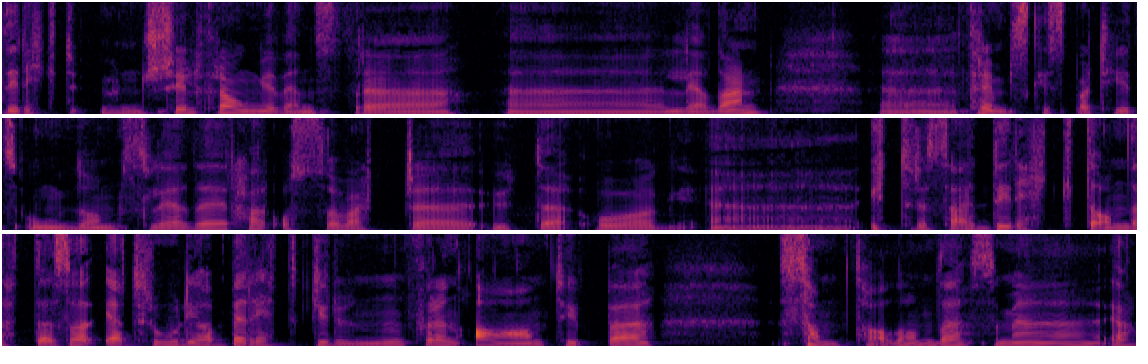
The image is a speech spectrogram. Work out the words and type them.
direkte unnskyld fra Unge Venstre-lederen. Eh, Fremskrittspartiets ungdomsleder har også vært eh, ute og eh, ytre seg direkte om dette. Så jeg tror de har beredt grunnen for en annen type samtale om det, som jeg Ja.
